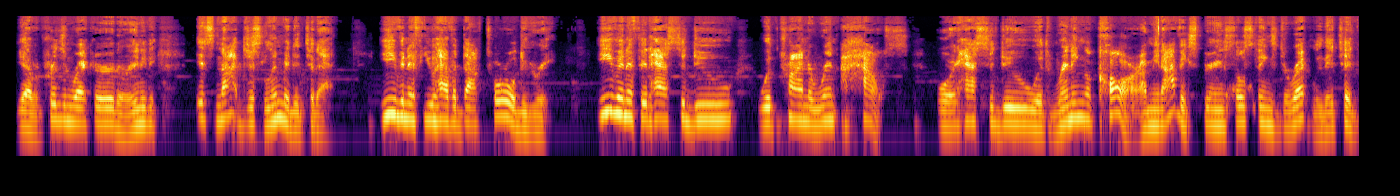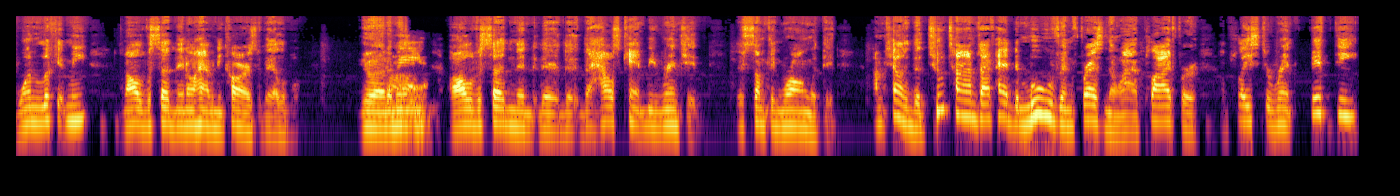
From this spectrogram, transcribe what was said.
you have a prison record or anything, it's not just limited to that. Even if you have a doctoral degree, even if it has to do with trying to rent a house or it has to do with renting a car. I mean, I've experienced those things directly. They take one look at me and all of a sudden they don't have any cars available. You know what I mean? All of a sudden the, the, the, house can't be rented. There's something wrong with it. I'm telling you, the two times I've had to move in Fresno, I applied for a place to rent 50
